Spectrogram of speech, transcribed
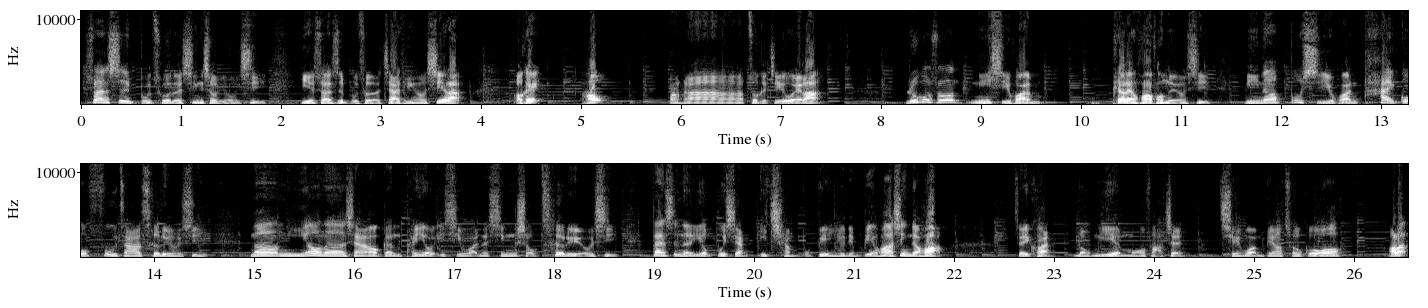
算是不错的新手游戏，也算是不错的家庭游戏啦。OK，好，帮他做个结尾啦。如果说你喜欢。漂亮画风的游戏，你呢不喜欢太过复杂策略游戏？那你又呢想要跟朋友一起玩的新手策略游戏，但是呢又不想一成不变，有点变化性的话，这一款《龙焰魔法阵》千万不要错过哦。好了，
